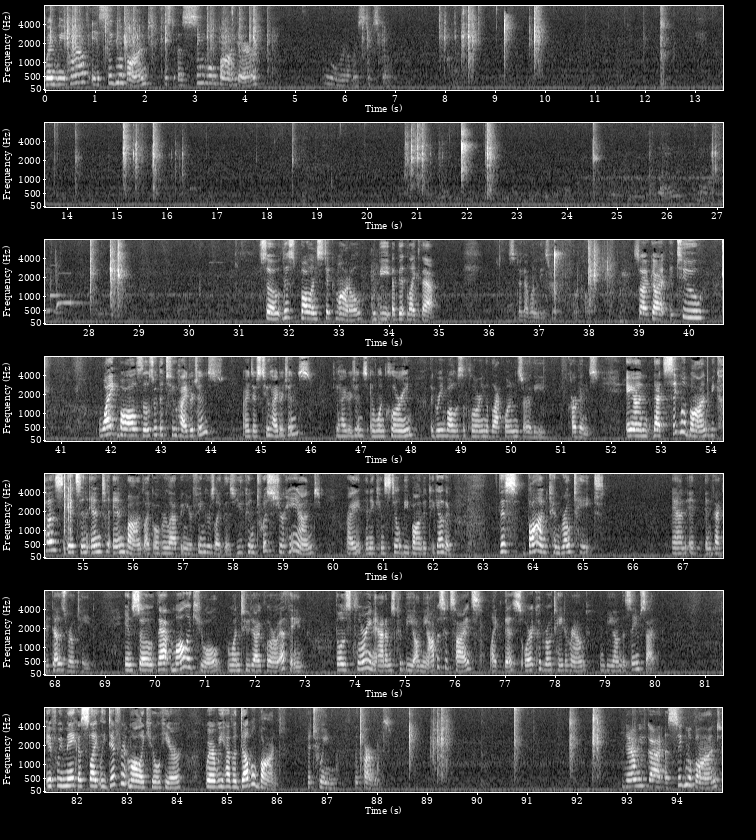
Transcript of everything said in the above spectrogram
When we have a sigma bond, just a single bond there, oh, where do my sticks go? So this ball and stick model would be a bit like that. If I got one of these for color. So I've got the two white balls, those are the two hydrogens, right? There's two hydrogens, two hydrogens, and one chlorine. The green ball is the chlorine, the black ones are the carbons. And that sigma bond, because it's an end to end bond, like overlapping your fingers like this, you can twist your hand right? And it can still be bonded together. This bond can rotate, and it, in fact, it does rotate. And so that molecule, 1 2 dichloroethane, those chlorine atoms could be on the opposite sides, like this, or it could rotate around and be on the same side. If we make a slightly different molecule here, where we have a double bond between the carbons, now we've got a sigma bond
